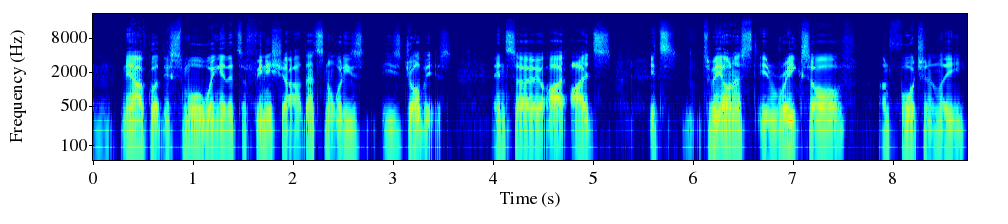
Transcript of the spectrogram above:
Mm. Now I've got this small winger that's a finisher. That's not what his his job is." And so I, I it's, it's to be honest, it reeks of unfortunately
